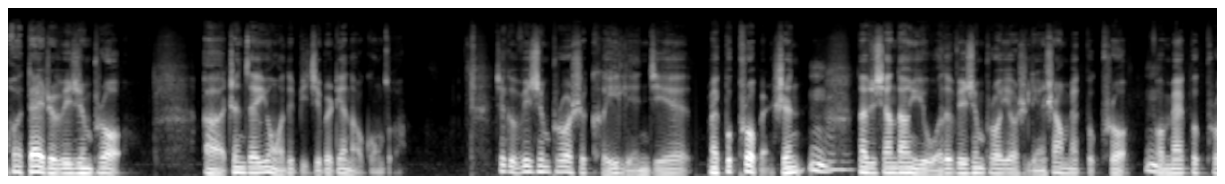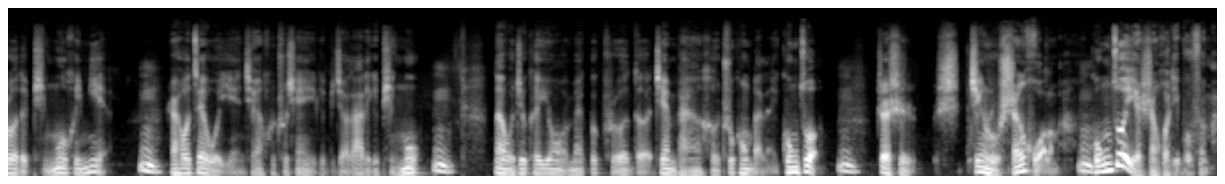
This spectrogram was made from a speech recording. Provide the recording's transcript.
我带着 Vision Pro，呃，正在用我的笔记本电脑工作。这个 Vision Pro 是可以连接 MacBook Pro 本身，嗯那就相当于我的 Vision Pro 要是连上 MacBook Pro，、我 MacBook Pro 的屏幕会灭，嗯。然后在我眼前会出现一个比较大的一个屏幕，嗯，那我就可以用我 MacBook Pro 的键盘和触控板来工作，嗯，这是是进入生活了嘛，工作也是生活的一部分嘛。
